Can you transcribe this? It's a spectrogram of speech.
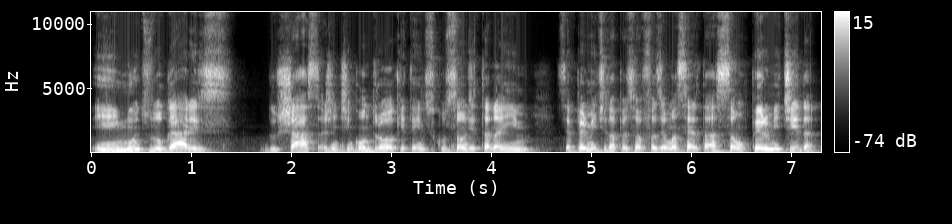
E em muitos lugares do Shas, a gente encontrou que tem discussão de Tanaim se é permitido a pessoa fazer uma certa ação permitida,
